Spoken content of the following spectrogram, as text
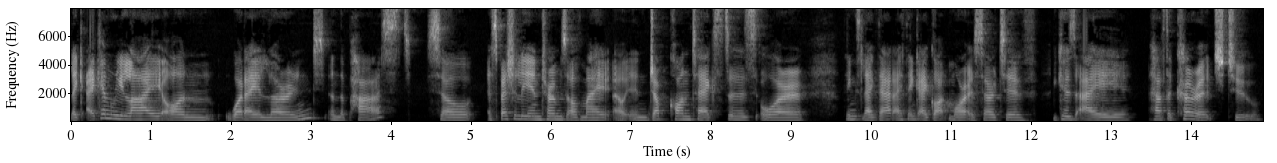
like i can rely on what i learned in the past so especially in terms of my uh, in job contexts or things like that i think i got more assertive because i have the courage to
